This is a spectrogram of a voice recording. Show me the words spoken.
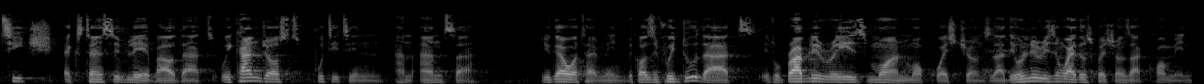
teach extensively about that. We can't just put it in an answer. You get what I mean? Because if we do that, it will probably raise more and more questions. That the only reason why those questions are coming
